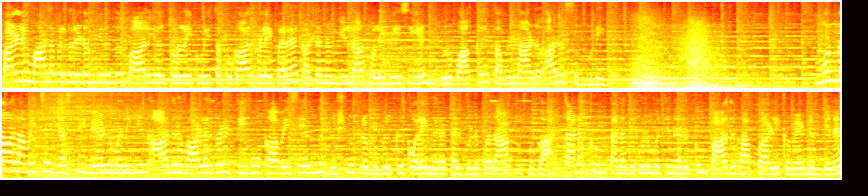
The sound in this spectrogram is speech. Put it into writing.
பள்ளி மாணவர்களிடம் இருந்து பாலியல் தொல்லை குறித்த புகார்களை பெற கட்டணம் இல்லா தொலைபேசி எண் உருவாக்க தமிழ்நாடு அரசு முடிவு. முன்னாள் அமைச்சர் எஸ் பி வேலுமணியின் ஆதரவாளர்கள் திமுகவை சேர்ந்து விஷ்ணு பிரபுவிற்கு கொலை மிரட்டல் விடுப்பதாக புகார். தனக்கும் தனது குடும்பத்தினருக்கும் பாதுகாப்பு அளிக்க வேண்டும் என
